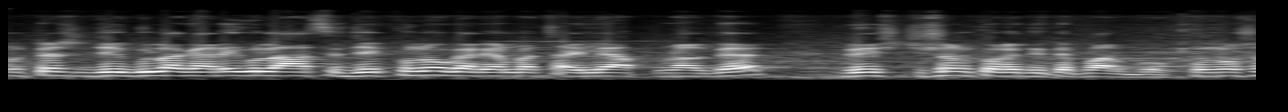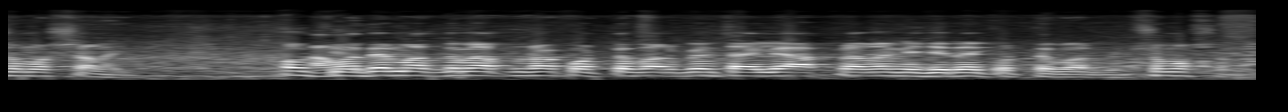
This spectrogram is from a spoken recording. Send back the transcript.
অনটেস্ট যেগুলো গাড়িগুলো আছে যে কোনো গাড়ি আমরা চাইলে আপনাদের রেজিস্ট্রেশন করে দিতে পারব। কোনো সমস্যা নাই. আমাদের মাধ্যমে আপনারা করতে পারবেন চাইলে আপনারা নিজেরাই করতে পারবেন সমস্যা নেই।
